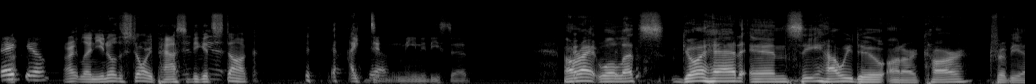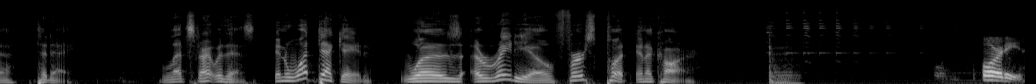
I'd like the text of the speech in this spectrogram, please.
Thank you. All right, Lynn, you know the story. Pass if you get stuck. I didn't mean it, he said. All right. Well, let's go ahead and see how we do on our car trivia today. Let's start with this. In what decade was a radio first put in a car? 40s.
